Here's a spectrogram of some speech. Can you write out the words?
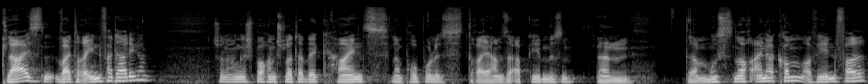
Klar ist ein weiterer Innenverteidiger, schon angesprochen, Schlotterbeck, Heinz, Lampropolis, drei haben sie abgeben müssen. Ähm, da muss noch einer kommen, auf jeden Fall.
